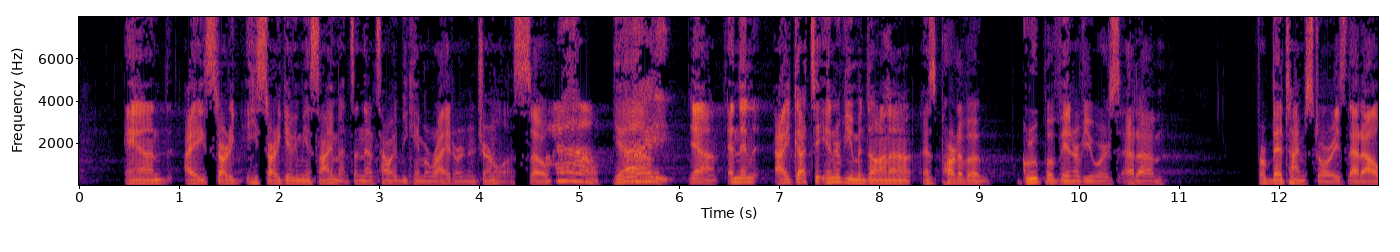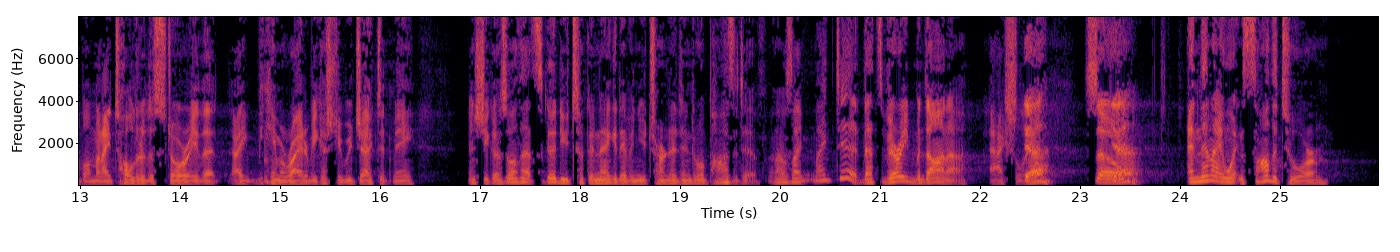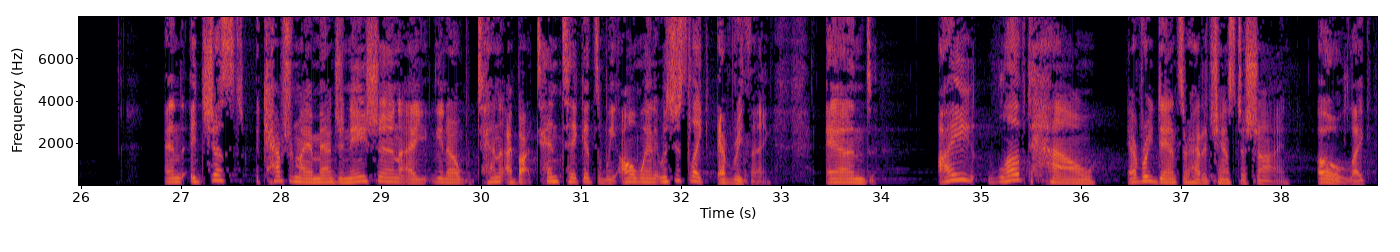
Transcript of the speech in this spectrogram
And I started, he started giving me assignments, and that's how I became a writer and a journalist. So, Wow. yeah, Great. yeah. And then I got to interview Madonna as part of a group of interviewers at a for bedtime stories that album, and I told her the story that I became a writer because she rejected me. And she goes, "Oh, that's good. You took a negative and you turned it into a positive." And I was like, "I did. That's very Madonna, actually." Yeah. So, Yeah. and then I went and saw the tour, and it just captured my imagination. I, you know, ten. I bought ten tickets, and we all went. It was just like everything, and I loved how every dancer had a chance to shine. Oh, like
